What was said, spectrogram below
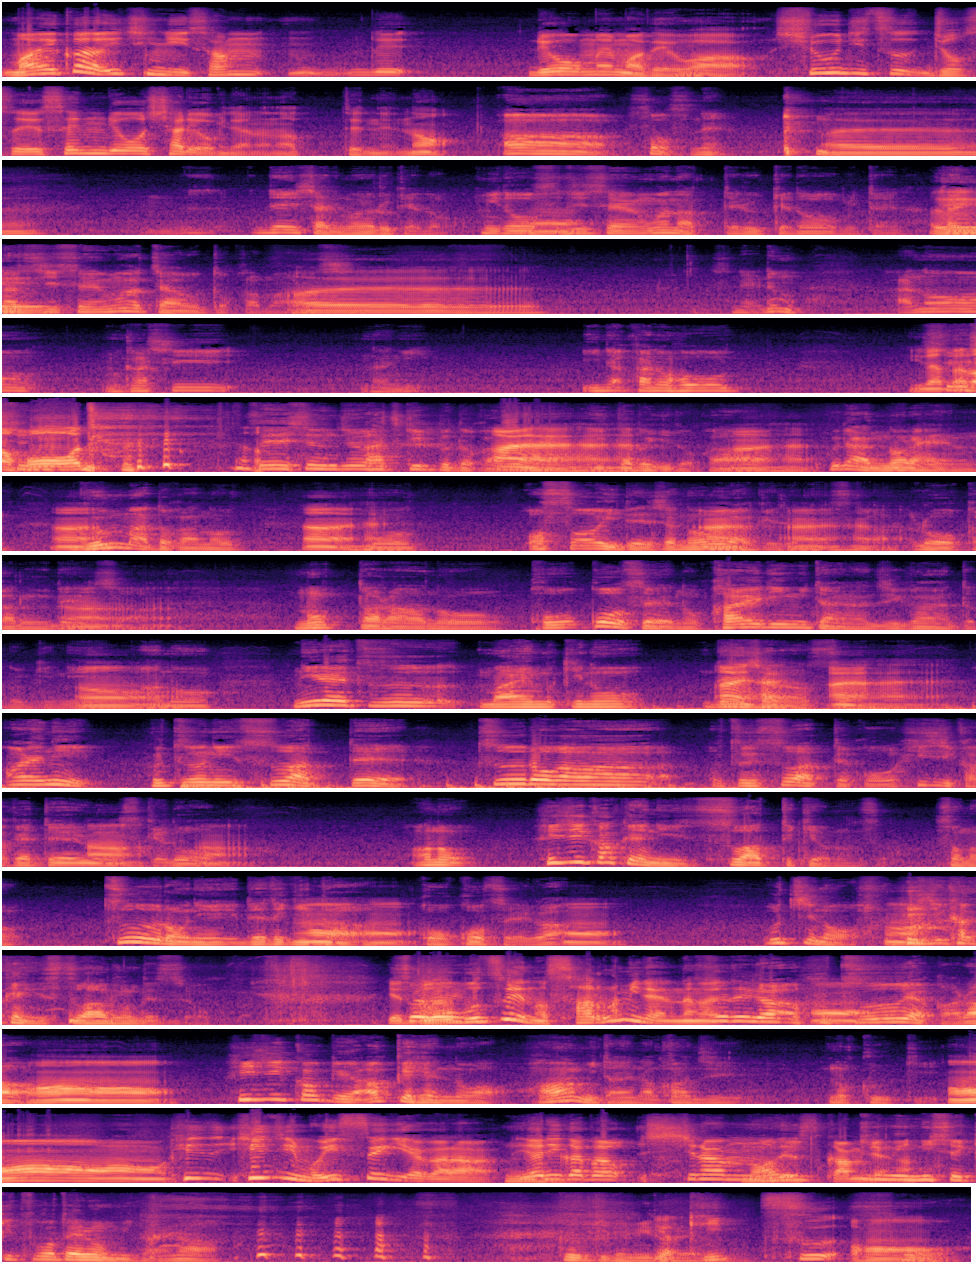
前から123で両目までは終日女性占領車両みたいなのなってんねんな。ああそうですね。へえ電車にもよるけど御堂筋線はなってるけどみたいな。えー。谷町線はちゃうとかもあるし、へですね。でもあの昔何？田舎の方え田舎の方。で青春 18切符とか行った時とか、はいはい。普段乗らへん、うん。群馬とかのもう遅い電車乗るわけじゃないですか、ローカル電車、乗ったらあの高校生の帰りみたいな時間やった時に、うん。あの2列前向きの電車なんですよ、あれに普通に座って通路側普通に座ってこう肘かけてるんですけど、あの肘掛けに座ってきよるんですよ。その通路に出てきた高校生が、うちのうん。肘掛けに座るんですよ、いや動物園の猿みたいななんか。それが普通やから、あ肘掛け開けへんのははあみたいな感じの空気。ああ肘も一席やからうん。やり方知らんのですか、みたいな。君二席使ってるんみたいな 空気で見いやられる。きっつ。あそ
